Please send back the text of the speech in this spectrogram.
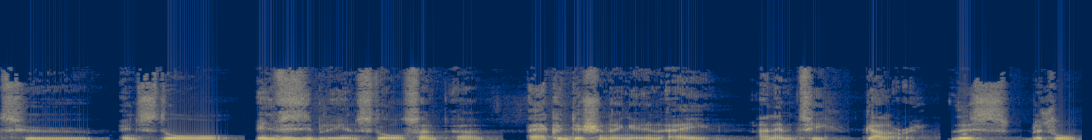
to install, invisibly install uh, air conditioning in a, an empty gallery. This little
